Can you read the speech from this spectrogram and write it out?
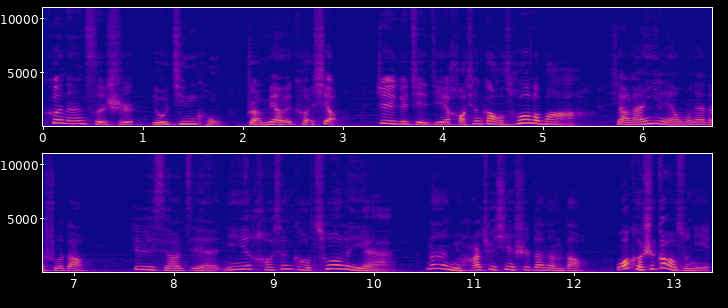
柯南此时由惊恐转变为可笑，这个姐姐好像搞错了吧？小兰一脸无奈地说道。这位小姐，你好像搞错了耶。那女孩却信誓旦旦的道：“我可是告诉你，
